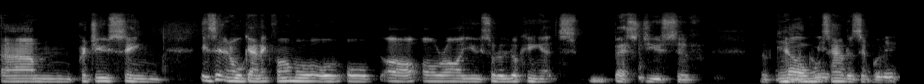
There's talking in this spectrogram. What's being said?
um, producing. Is it an organic farm, or or, or or are you sort of looking at best use of of chemicals? No, we, How does it work? We,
